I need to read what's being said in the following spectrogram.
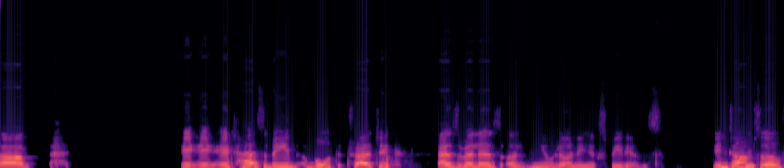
um, it, it has been both tragic as well as a new learning experience in terms of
